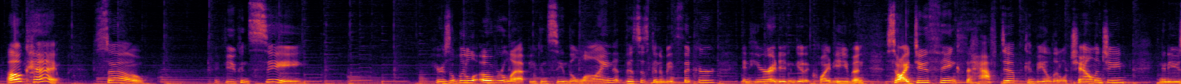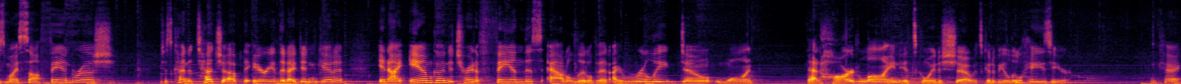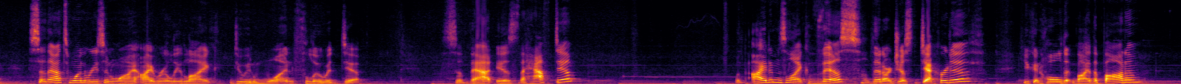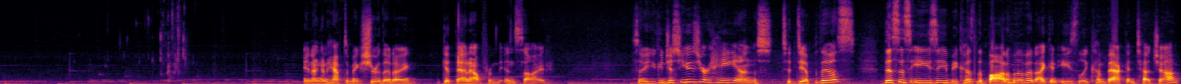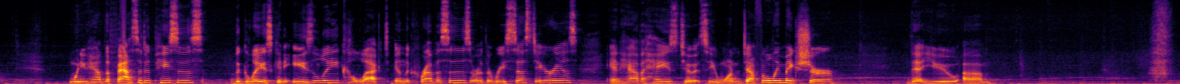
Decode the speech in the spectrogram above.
Okay, so if you can see, here's a little overlap. You can see the line, this is gonna be thicker and here I didn't get it quite even. So I do think the half dip can be a little challenging. I'm gonna use my soft fan brush, just kind of touch up the area that I didn't get it. And I am going to try to fan this out a little bit. I really don't want that hard line. It's going to show, it's gonna be a little hazier. Okay, so that's one reason why I really like doing one fluid dip. So that is the half dip. With items like this that are just decorative, you can hold it by the bottom And I'm gonna have to make sure that I get that out from the inside. So you can just use your hands to dip this. This is easy because the bottom of it I can easily come back and touch up. When you have the faceted pieces, the glaze can easily collect in the crevices or the recessed areas and have a haze to it. So you want to definitely make sure that you um,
